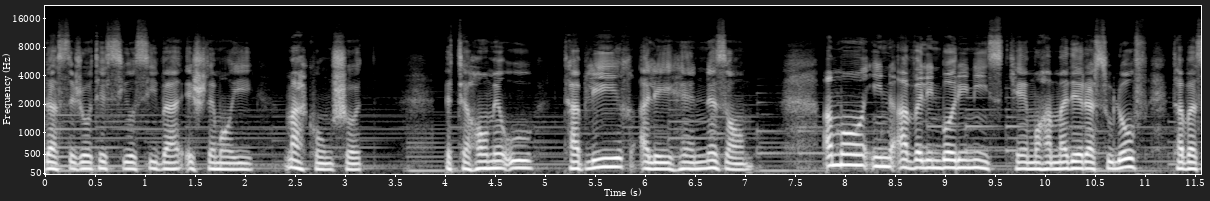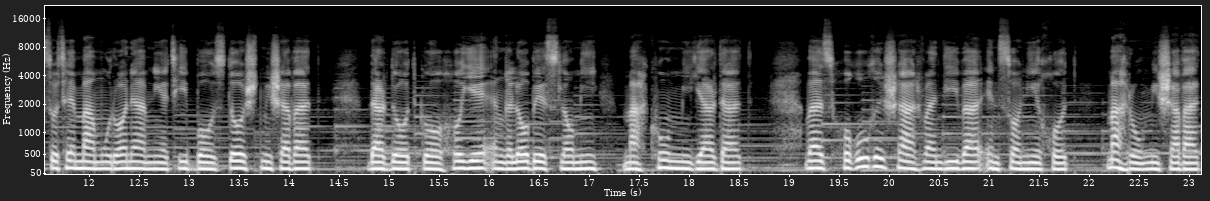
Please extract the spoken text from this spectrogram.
دستجات سیاسی و اجتماعی محکوم شد. اتهام او تبلیغ علیه نظام اما این اولین باری نیست که محمد رسولوف توسط ماموران امنیتی بازداشت می شود در دادگاه های انقلاب اسلامی محکوم می گردد و از حقوق شهروندی و انسانی خود محروم می شود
